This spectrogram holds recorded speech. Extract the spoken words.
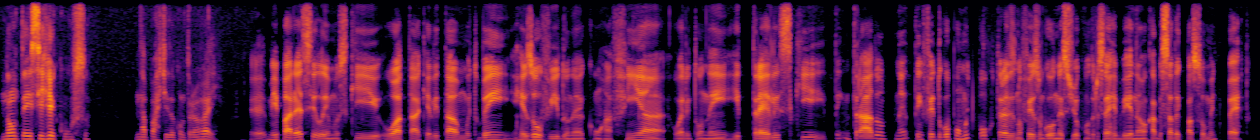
não ter esse recurso na partida contra o Havaí. É, me parece, Lemos, que o ataque ele tá muito bem resolvido, né? Com Rafinha, Wellington Nem e Trellis, que tem entrado, né? Tem feito gol por muito pouco. O Trellis não fez um gol nesse jogo contra o CRB, né? Uma cabeçada que passou muito perto.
